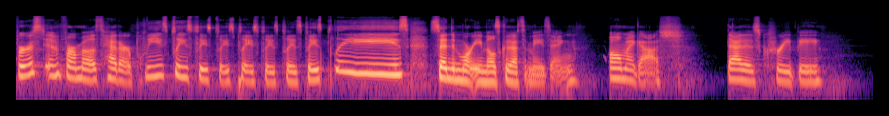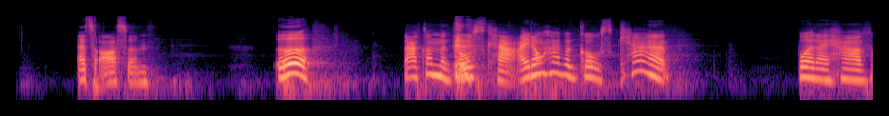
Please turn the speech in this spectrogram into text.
first and foremost, Heather, please, please, please, please, please, please, please, please, please send him more emails because that's amazing. Oh my gosh, that is creepy. That's awesome. Ugh. Back on the ghost cat. I don't have a ghost cat, but I have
